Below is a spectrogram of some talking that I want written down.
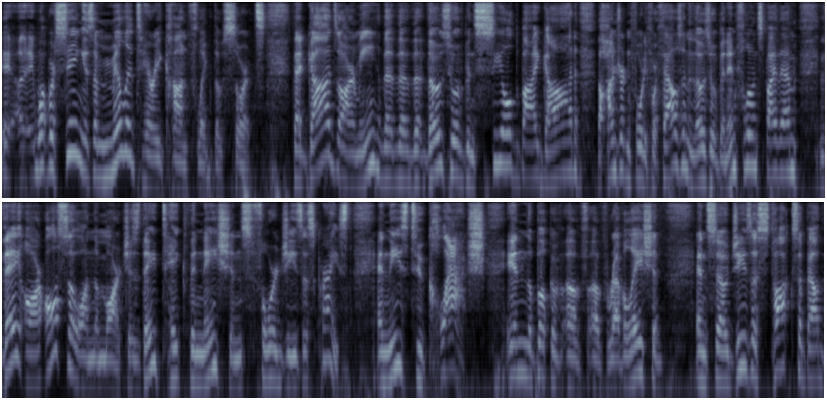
uh, what we're seeing is a military conflict of sorts. That God's army, the, the, the those who have been sealed by God, the 144,000 and those who have been influenced by them, they are also on the march as they take the nations for Jesus Christ. And these two clash in the book of, of, of Revelation. And so Jesus talks about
